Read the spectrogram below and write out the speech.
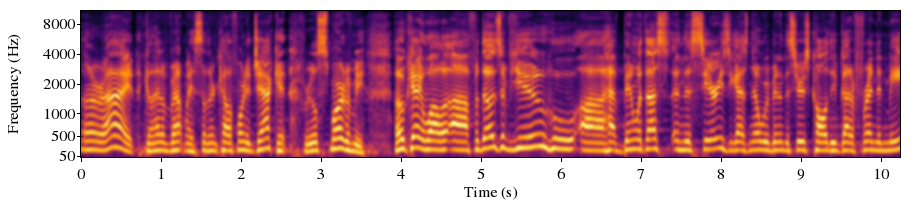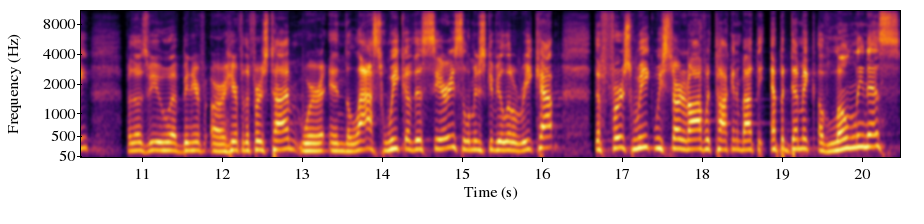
all right. Glad I brought my Southern California jacket. Real smart of me. Okay, well, uh, for those of you who uh, have been with us in this series, you guys know we've been in the series called You've Got a Friend in Me. For those of you who have been here are here for the first time, we're in the last week of this series. So let me just give you a little recap. The first week we started off with talking about the epidemic of loneliness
